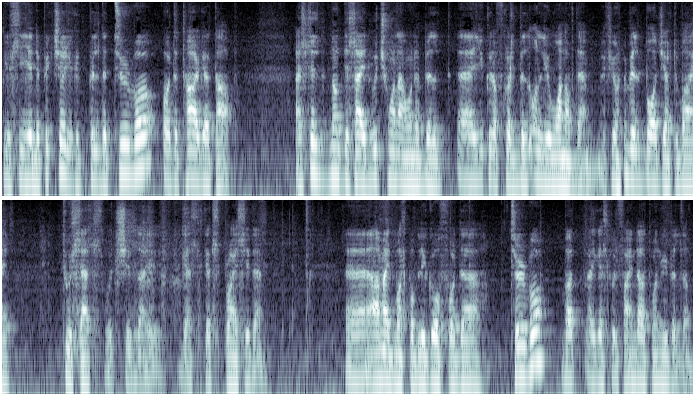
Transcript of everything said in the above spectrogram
you see in the picture, you could build the turbo or the Targa top. I still did not decide which one I want to build. Uh, you could, of course, build only one of them. If you want to build both, you have to buy two sets, which is, I guess, gets pricey then. Uh, I might most probably go for the turbo, but I guess we'll find out when we build them.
